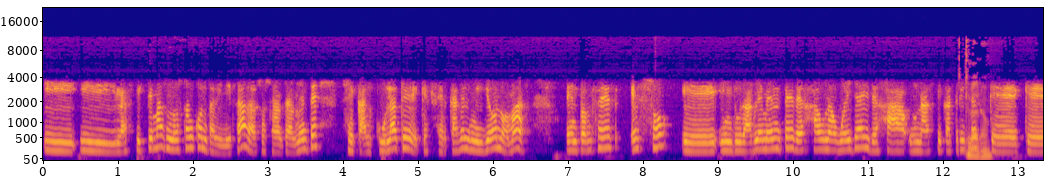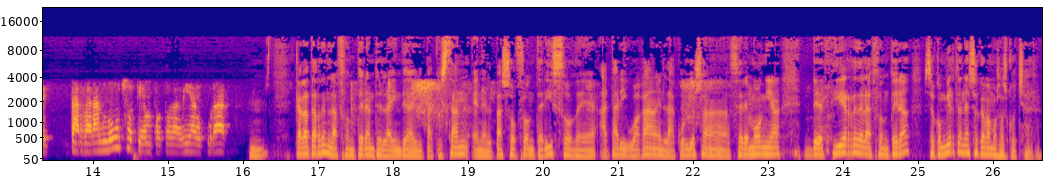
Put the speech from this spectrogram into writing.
y, las víctimas no están contabilizadas. O sea, realmente se calcula que, cerca del millón o más. Entonces, eso eh, indudablemente deja una huella y deja unas cicatrices que tardarán mucho tiempo todavía en curar. Mm. Cada tarde en la frontera entre la India y Pakistán, en el paso fronterizo de Atari Wagah, en la curiosa ceremonia de cierre de la frontera, se convierte en eso que vamos a escuchar.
